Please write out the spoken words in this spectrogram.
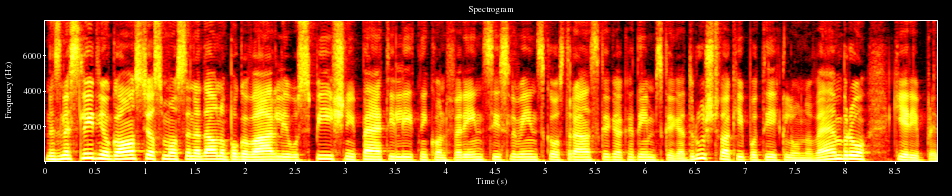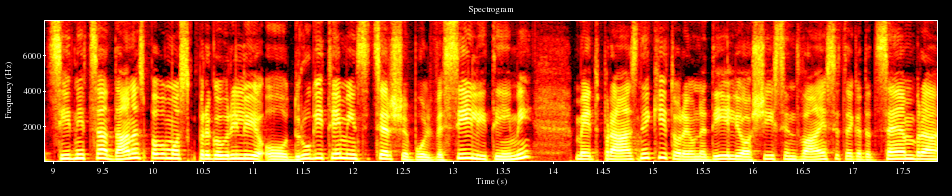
Z naslednjo gostjo smo se nedavno pogovarjali o uspešni peti letni konferenci Slovensko-Australskega akademskega društva, ki je potekla v novembru, kjer je predsednica. Danes pa bomo spregovorili o drugi temi in sicer še bolj veseli temi. Med prazniki, torej v nedeljo 26. decembra,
